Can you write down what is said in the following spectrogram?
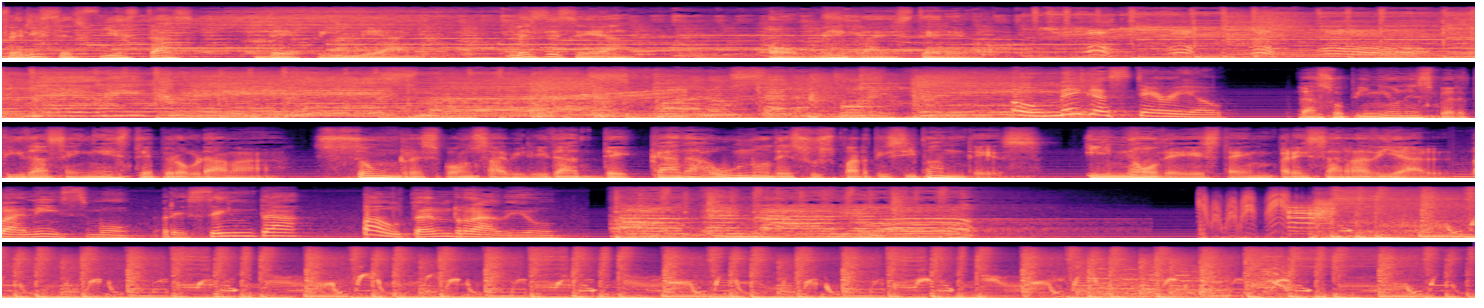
Felices fiestas de fin de año. Les desea Omega Estéreo. Omega Stereo. Las opiniones vertidas en este programa son responsabilidad de cada uno de sus participantes y no de esta empresa radial. Banismo presenta Pauta en Radio. Pauta en Radio.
